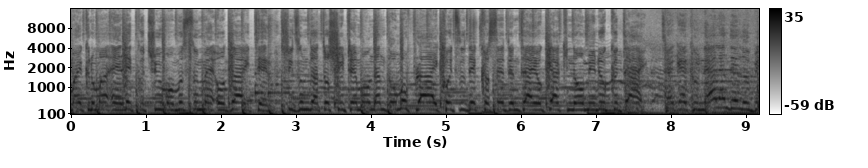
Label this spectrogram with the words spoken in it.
マイクの前レク中も娘を抱いてる沈んだとしても何度もフライこいつで稼いでんだよガキのミルク代高く並んでるビ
